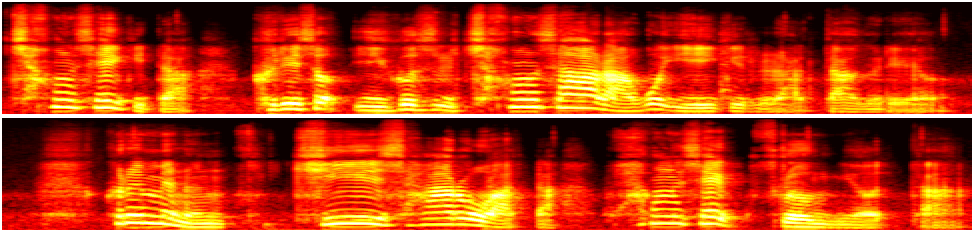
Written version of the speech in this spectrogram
청색이다. 그래서 이것을 청사라고 얘기를 한다 그래요. 그러면은 기사로 왔다. 황색 구렁이었다.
